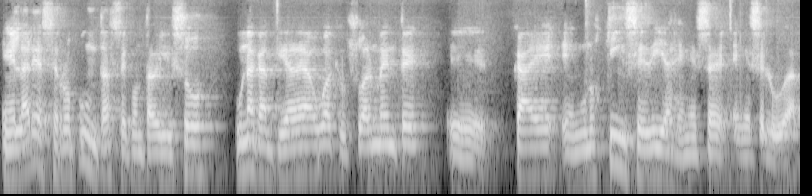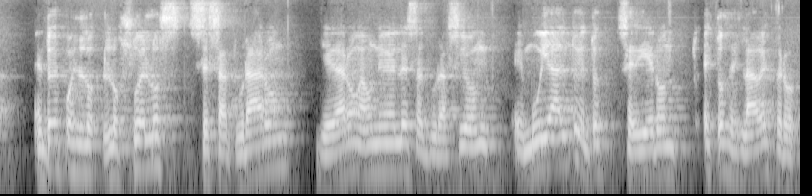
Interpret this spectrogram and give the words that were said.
el área de Cerro Punta se contabilizó una cantidad de agua que usualmente eh, cae en unos 15 días en ese, en ese lugar. Entonces, pues los suelos se saturaron llegaron a un nivel de saturación eh, muy alto y entonces se dieron estos deslaves, pero,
